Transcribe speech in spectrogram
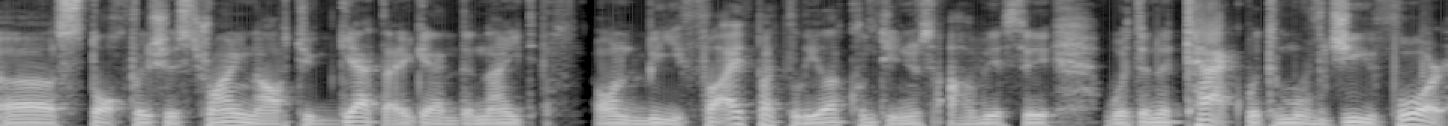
uh, stockfish is trying now to get again the knight on b5 but Leela continues obviously with an attack with the move g4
